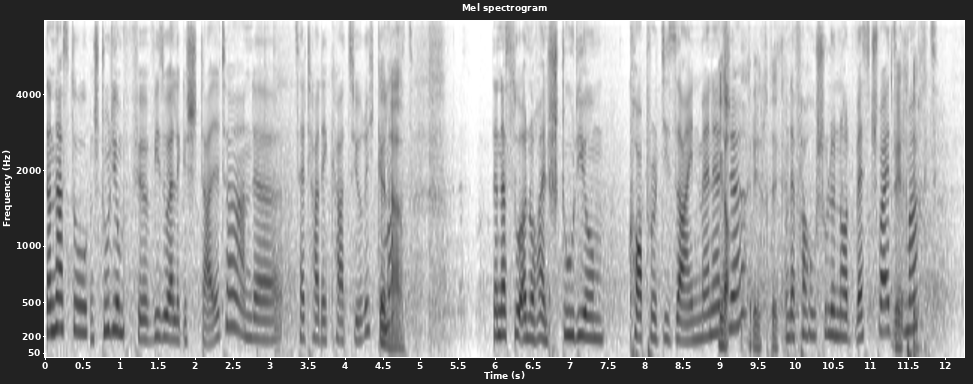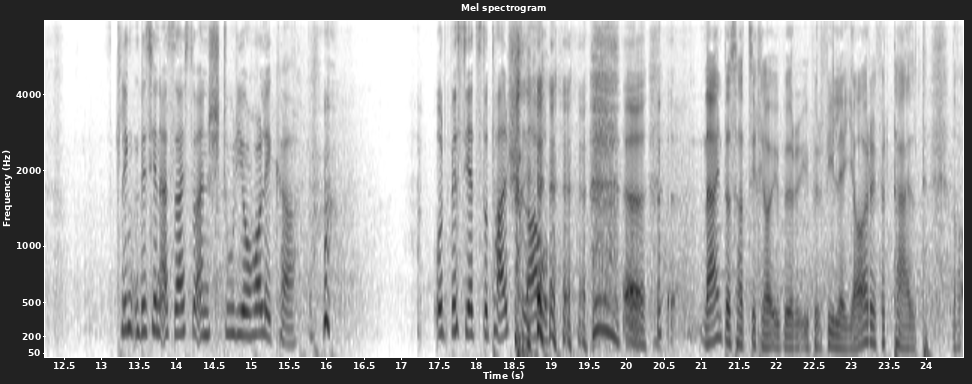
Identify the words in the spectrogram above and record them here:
Dann hast du ein Studium für visuelle Gestalter an der ZHDK Zürich Genau. gemacht. Dann hast du auch noch ein Studium Corporate Design Manager Ja, richtig. an der Fachhochschule Nordwestschweiz Richtig. gemacht. Das klingt ein bisschen, als seist du ein Studioholiker. Und bist jetzt total schlau. Nein, das hat sich ja über, über viele Jahre verteilt. Am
